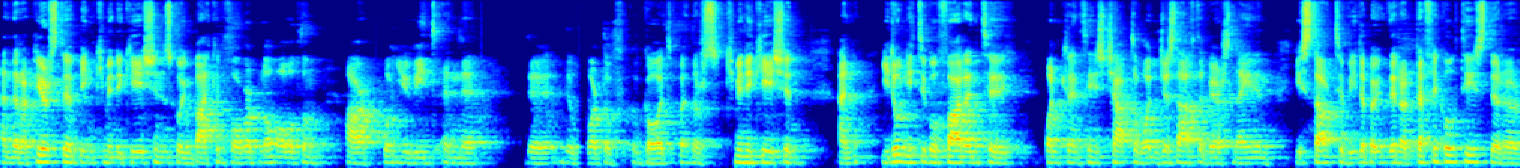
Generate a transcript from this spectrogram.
and there appears to have been communications going back and forward. Not all of them are what you read in the the, the word of God, but there's communication, and you don't need to go far into 1 Corinthians chapter 1, just after verse 9, and you start to read about there are difficulties, there are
